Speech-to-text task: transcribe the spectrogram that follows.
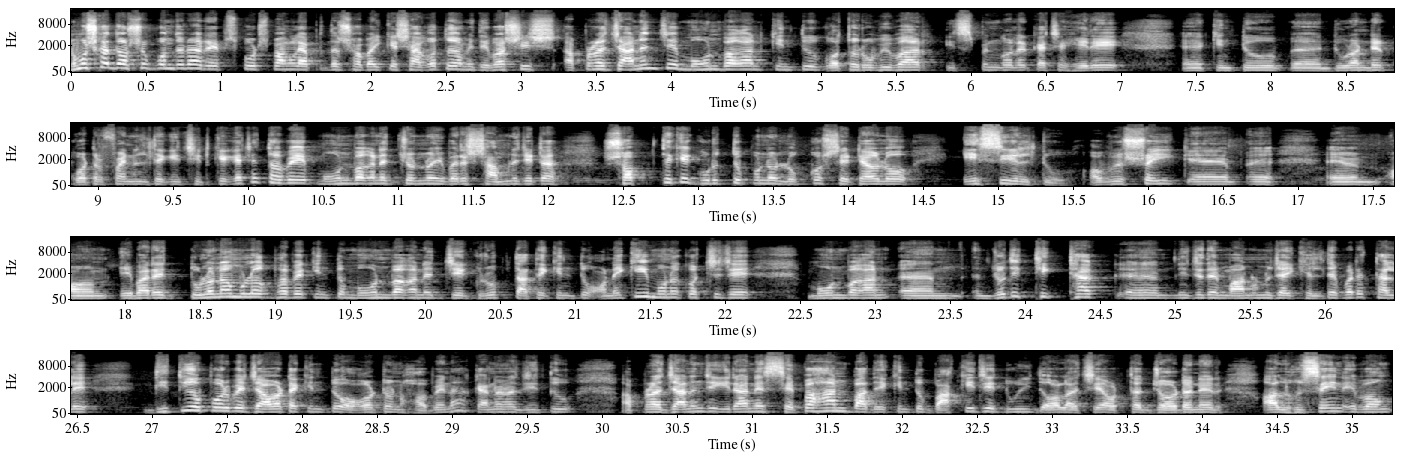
নমস্কার দর্শক বন্ধুরা, রেড স্পোর্টস বাংলা আপনাদের সবাইকে স্বাগত। আমি দেবাশিস। আপনারা জানেন যে মোহনবাগান কিন্তু গত রবিবার ইস্টবেঙ্গলের কাছে হেরে কিন্তু ডুরান্ডের কোয়ার্টার ফাইনাল থেকে ছিটকে গেছে। তবে মোহনবাগানের জন্য এবারে সামনে যেটা সব থেকে গুরুত্বপূর্ণ লক্ষ্য, সেটা হলো এসিএল টু অবশ্যই এবারে তুলনামূলকভাবে কিন্তু মোহনবাগানের যে গ্রুপ তাতে কিন্তু অনেকেই মনে করছে যে মোহনবাগান যদি ঠিকঠাক নিজেদের মান অনুযায়ী খেলতে পারে তাহলে দ্বিতীয় পর্বে যাওয়াটা কিন্তু অঘটন হবে না। কেননা যেহেতু আপনারা জানেন যে ইরানের সেপাহান বাদে কিন্তু বাকি যে দুই দল আছে অর্থাৎ জর্ডানের আল হুসেইন এবং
